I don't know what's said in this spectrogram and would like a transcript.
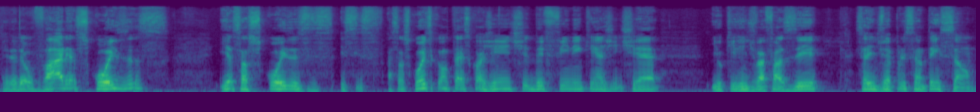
entendeu? Várias coisas, e essas coisas, esses, essas coisas que acontecem com a gente definem quem a gente é e o que a gente vai fazer se a gente vai prestando atenção.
